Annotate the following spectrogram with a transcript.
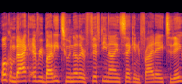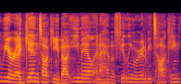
Welcome back, everybody, to another 59 Second Friday. Today we are again talking about email, and I have a feeling we're going to be talking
